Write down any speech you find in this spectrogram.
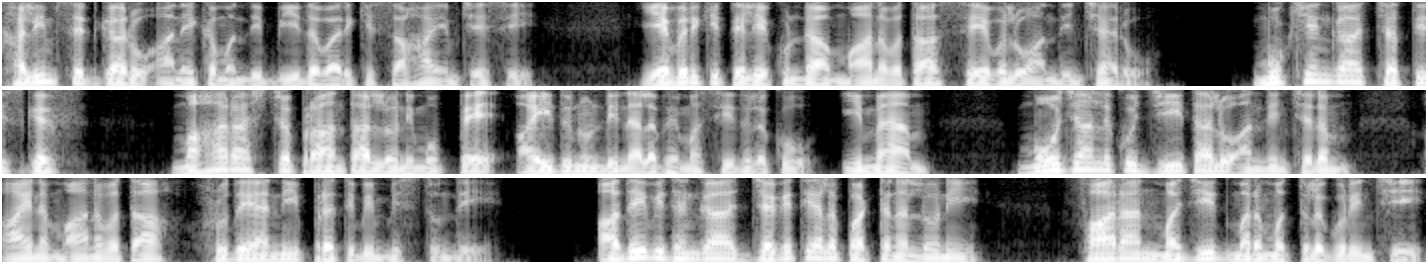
ఖలీం గారు అనేకమంది బీదవారికి సహాయం చేసి ఎవరికీ తెలియకుండా మానవతా సేవలు అందించారు. ముఖ్యంగా ఛత్తీస్గఢ్ మహారాష్ట్ర ప్రాంతాల్లోని ముప్పై ఐదు నుండి నలభై మసీదులకు ఇమామ్ మోజాన్లకు జీతాలు అందించడం ఆయన మానవతా హృదయాన్ని ప్రతిబింబిస్తుంది. అదేవిధంగా జగత్యాల పట్టణంలోని ఫారాన్ మజీద్ మరమ్మతుల గురించి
